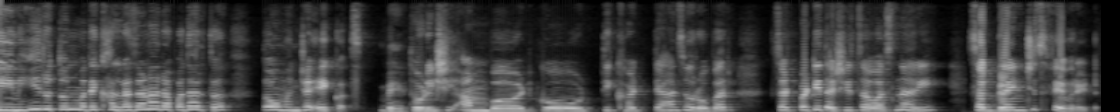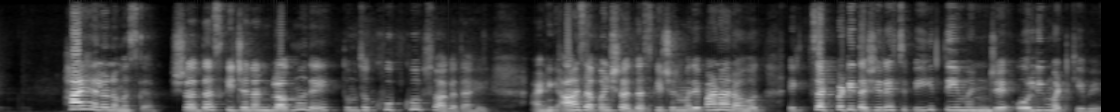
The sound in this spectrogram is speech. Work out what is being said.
तिन्ही ऋतूंमध्ये खाल्ला जाणारा पदार्थ तो म्हणजे एकच. भेळ थोडीशी आंबट गोड तिखट त्याचबरोबर चटपटीत अशी चव असणारी सगळ्यांचीच फेवरेट हाय हॅलो नमस्कार. श्रद्धास किचन अँड ब्लॉगमध्ये तुमचं खूप खूप स्वागत आहे. आणि आज आपण श्रद्धास किचनमध्ये पाहणार आहोत एक चटपटीत अशी रेसिपी ती म्हणजे ओली मटकी भेळ.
